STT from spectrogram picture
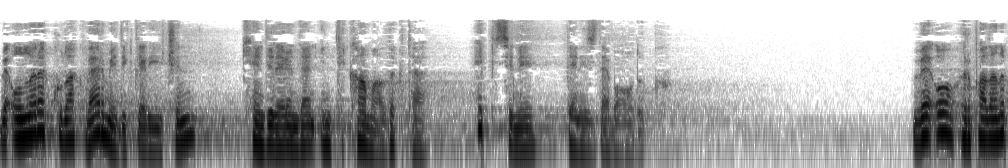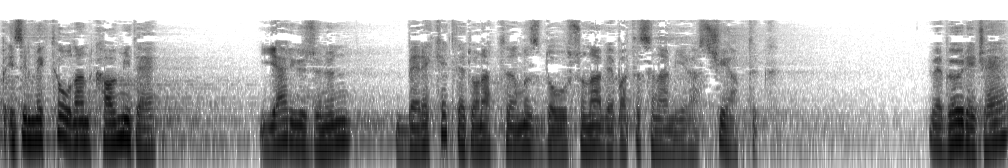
ve onlara kulak vermedikleri için kendilerinden intikam aldık da hepsini denizde boğduk. Ve o hırpalanıp ezilmekte olan kavmi de yeryüzünün bereketle donattığımız doğusuna ve batısına mirasçı yaptık. Ve böylece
